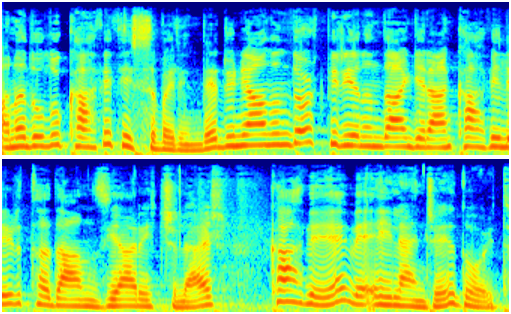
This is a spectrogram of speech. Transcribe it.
Anadolu Kahve Festivali'nde dünyanın dört bir yanından gelen kahveleri tadan ziyaretçiler kahveye ve eğlenceye doydu.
